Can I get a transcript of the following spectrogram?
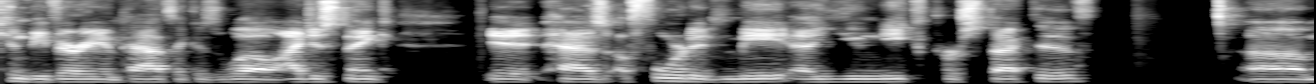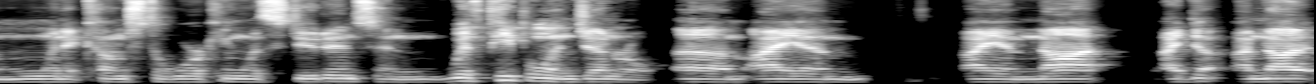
can be very empathic as well. I just think it has afforded me a unique perspective um, when it comes to working with students and with people in general. Um, i am i am not i don't i'm not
